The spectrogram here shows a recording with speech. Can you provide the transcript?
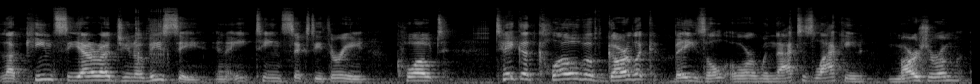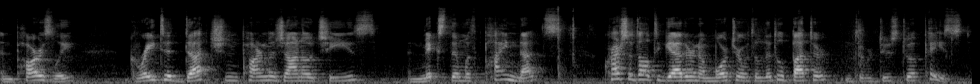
La Quinciera Genovese in 1863. Quote, Take a clove of garlic, basil, or when that is lacking, marjoram and parsley, grated Dutch and Parmigiano cheese, and mix them with pine nuts. Crush it all together in a mortar with a little butter until reduced to a paste.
